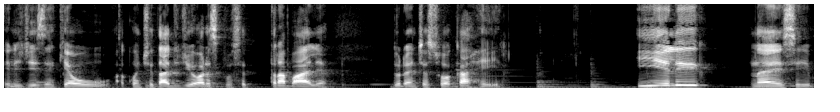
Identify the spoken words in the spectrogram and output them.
eles dizem que é o, a quantidade de horas que você trabalha durante a sua carreira. E ele, né, esse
